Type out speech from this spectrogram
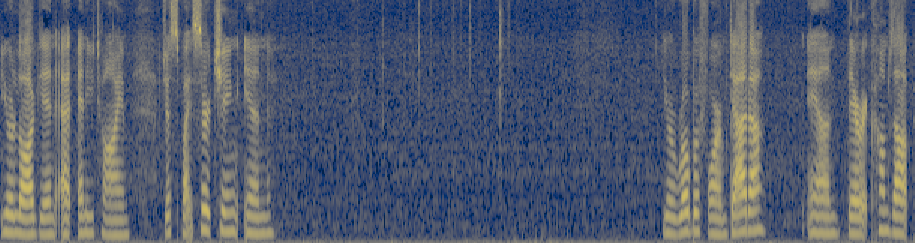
your login at any time just by searching in your RoboForm data and there it comes up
